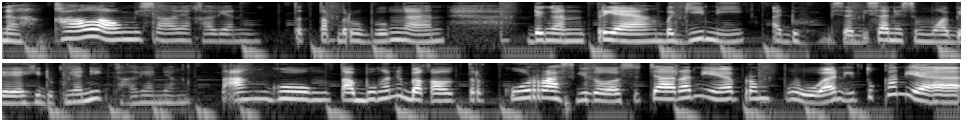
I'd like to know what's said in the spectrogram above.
Nah, kalau misalnya kalian tetap berhubungan dengan pria yang begini, aduh bisa-bisa nih semua biaya hidupnya nih kalian yang tanggung, tabungannya bakal terkuras gitu loh. Secara nih ya perempuan itu kan ya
